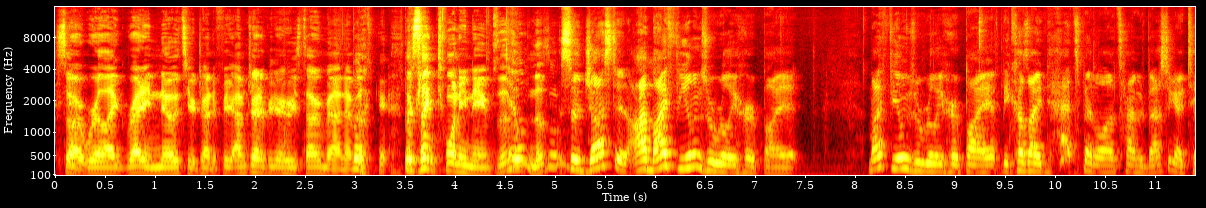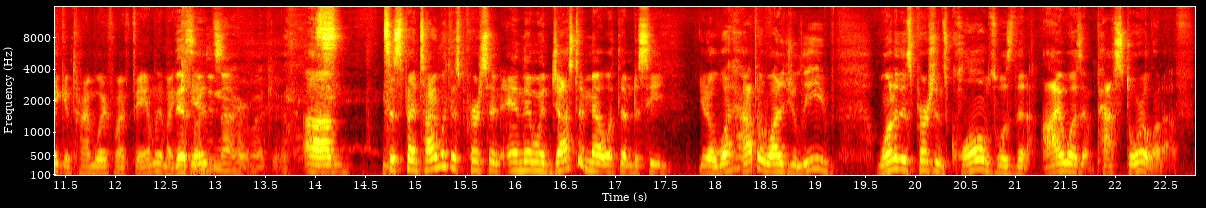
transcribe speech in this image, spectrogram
Sorry, we're like writing notes here, trying to figure. I'm trying to figure out who he's talking about. And I'm But- like, there's like 20 names. This one, this one. So Justin, I, my feelings were really hurt by it. My feelings were really hurt by it because I had spent a lot of time investing. I'd taken time away from my family, my This kids, This one did not hurt my feelings. um, to spend time with this person. And then when Justin met with them to see, you know, what happened, why did you leave? One of this person's qualms was that I wasn't pastoral enough.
